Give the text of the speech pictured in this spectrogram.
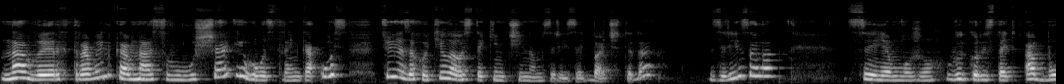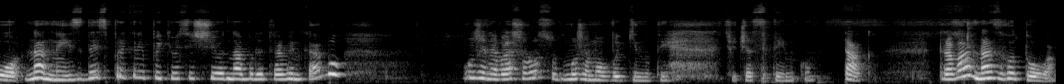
наверх травинка в нас вуща і гостренька. Ось цю я захотіла ось таким чином зрізати. Бачите, да? Зрізала. Це я можу використати або на низ десь прикріпити, ось ще одна буде травинка, або уже на ваш розсуд можемо викинути цю частинку. Так, трава в нас готова.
